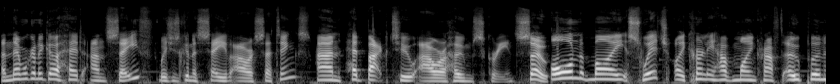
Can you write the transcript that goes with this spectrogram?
and then we're going to go ahead and save, which is going to save our settings, and head back to our home screen. So on my Switch, I currently have Minecraft open.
